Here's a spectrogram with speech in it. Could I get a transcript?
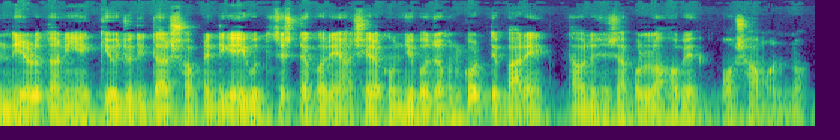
দৃঢ়তা নিয়ে কেউ যদি তার স্বপ্নের দিকে এগোতে চেষ্টা করে সেরকম জীবনযাপন করতে পারে, তাহলে সে সাফল্য হবে অসামান্য।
